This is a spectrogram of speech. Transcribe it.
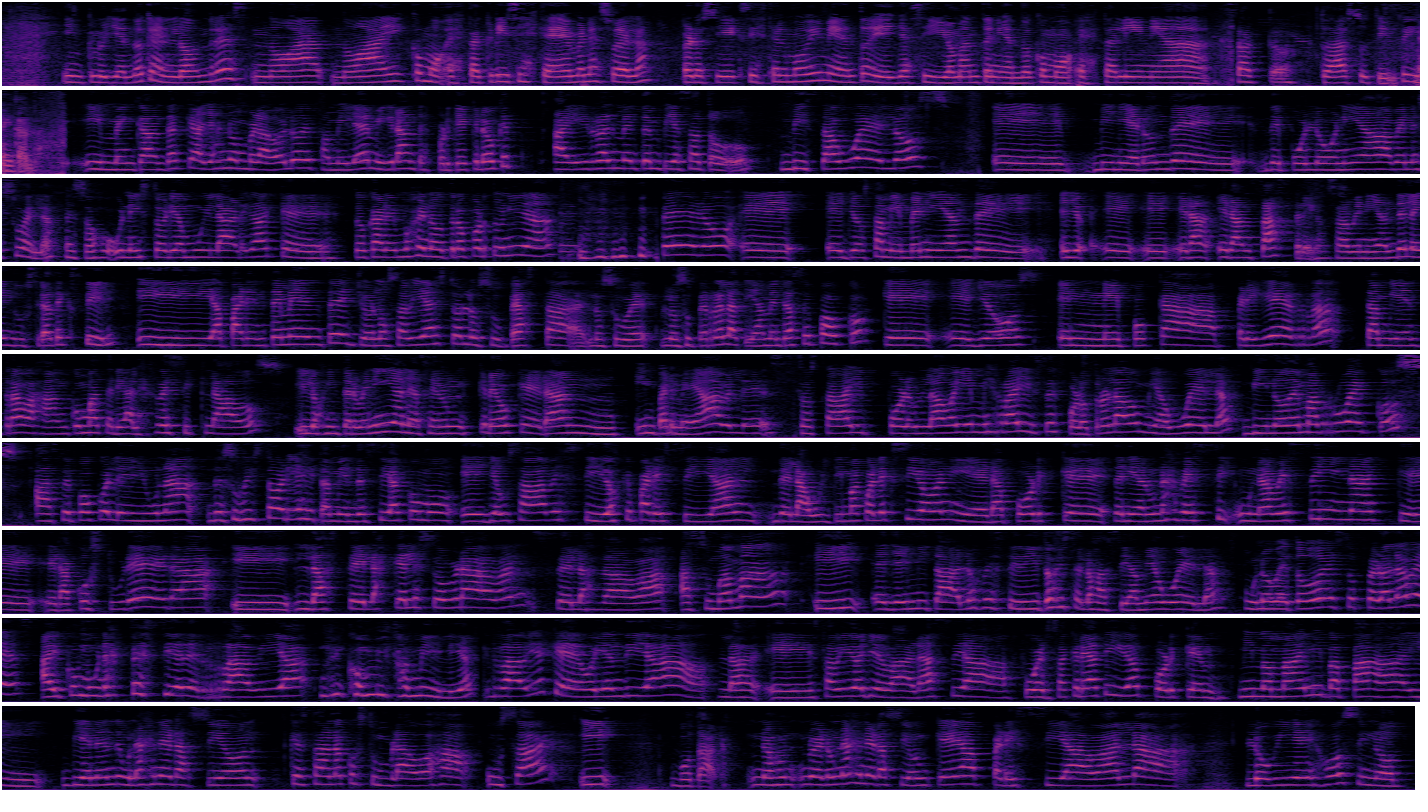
incluyendo que en Londres no, ha, no hay como esta crisis que hay en Venezuela, pero sí existe el movimiento y ella siguió manteniendo como esta línea Exacto. toda sutil. Sí. Me encanta. Y me encanta que hayas nombrado lo de familia de migrantes, porque creo que ahí realmente empieza todo. Bisabuelos eh, vinieron de, de, Polonia a Venezuela. Eso es una historia muy larga que tocaremos en otra oportunidad. Pero eh, ellos también venían de, ellos eh, eh, eran, eran sastres, o sea, venían de la industria textil. Y aparentemente yo no sabía esto, lo supe hasta, lo, sube, lo supe relativamente hace poco, que ellos en época preguerra también trabajaban con materiales reciclados y los intervenían y hacían, creo que eran impermeables. Eso estaba ahí por un lado ahí en mis raíces, por otro lado mi abuela vino de Marruecos. Hace poco leí una de sus historias y también decía como ella usaba vestidos que parecían de la última colección y era porque tenían una vecina que era costurera y las telas que le sobraban se las daba a su mamá y ella imitaba los vestiditos y se los hacía mi abuela. Uno ve todo eso, pero a la vez hay como una especie de rabia con mi familia. Rabia que hoy en día la he sabido llevar hacia fuerza creativa porque mi mamá y mi papá y vienen de una generación que estaban acostumbrados a usar y votar. No, no era una generación que apreciaba la, lo viejo, sino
